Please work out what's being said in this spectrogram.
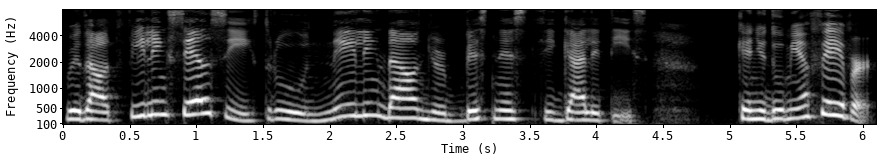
without feeling salesy through nailing down your business legalities. Can you do me a favor?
